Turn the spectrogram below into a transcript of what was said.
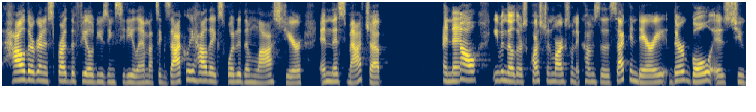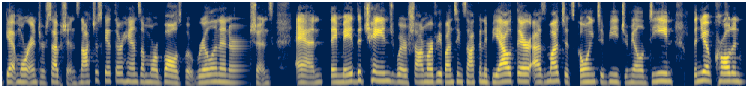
how they're going to spread the field using CeeDee Lamb. That's exactly how they exploited them last year in this matchup. And now, even though there's question marks when it comes to the secondary, their goal is to get more interceptions, not just get their hands on more balls, but real in interceptions. And they made the change where Sean Murphy Bunting's not going to be out there as much. It's going to be Jamel Dean. Then you have Carlton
